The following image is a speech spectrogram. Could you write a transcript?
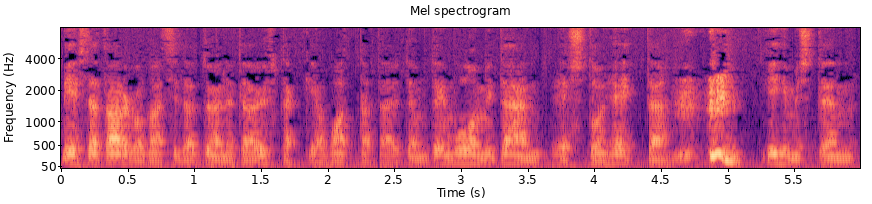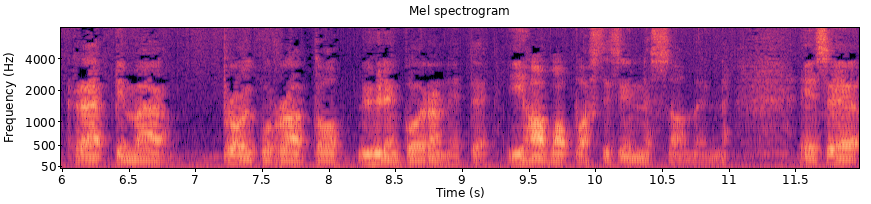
Niin sitä tarkoittaa, että sitä työnnetään yhtäkkiä vatta täyteen, mutta ei mulla ole mitään estoa heittää ihmisten räppimää proikuratoa yhden koiran eteen. Ihan vapaasti sinne saa mennä. Ei se,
